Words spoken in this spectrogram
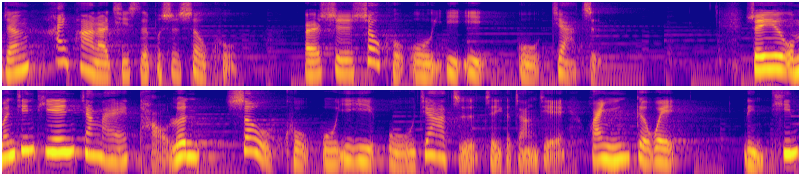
人害怕了，其实不是受苦，而是受苦无意义、无价值。”所以，我们今天将来讨论。受苦无意义、无价值这个章节，欢迎各位聆听。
